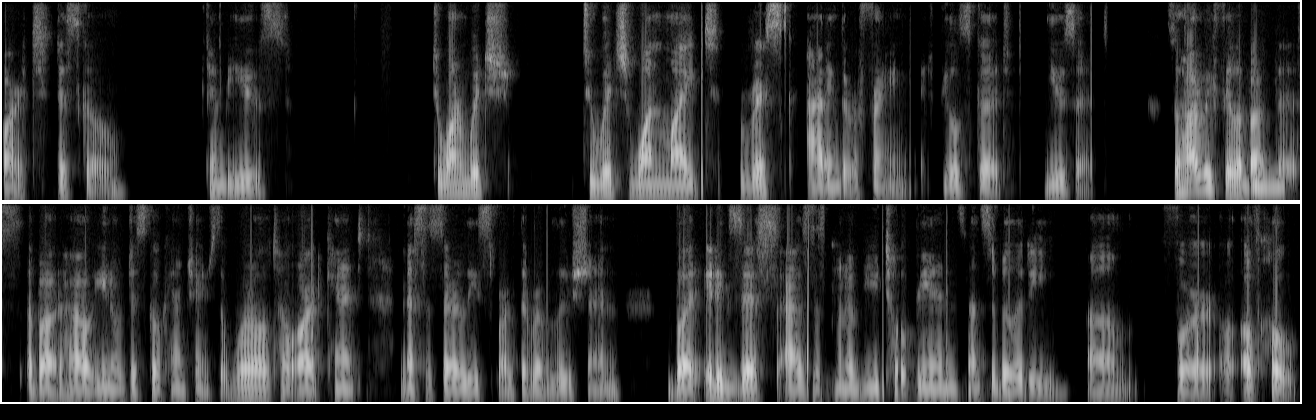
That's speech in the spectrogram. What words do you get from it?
art, disco can be used. To one which to which one might risk adding the refrain, it feels good, use it. So how do we feel about Mm. this? About how, you know, disco can't change the world, how art can't necessarily spark the revolution, but it exists as this kind of utopian sensibility um, for of hope.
